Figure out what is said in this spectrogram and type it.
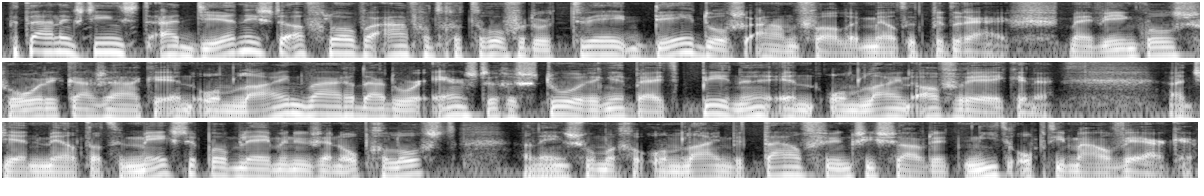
Betalingsdienst Adyen is de afgelopen avond getroffen door twee DDoS-aanvallen, meldt het bedrijf. Bij winkels, horecazaken en online waren daardoor ernstige storingen bij het pinnen en online afrekenen. Adyen meldt dat de meeste problemen nu zijn opgelost, alleen sommige online betaalfuncties zouden niet optimaal werken.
